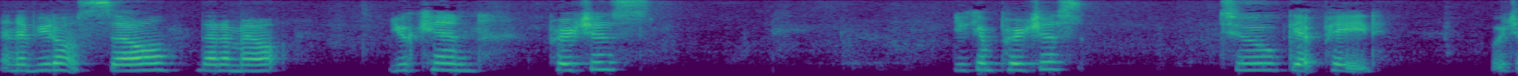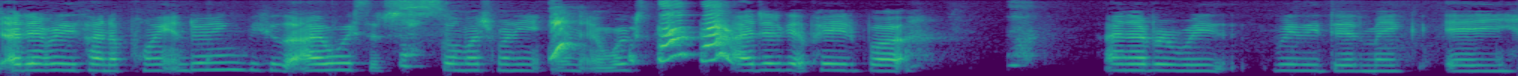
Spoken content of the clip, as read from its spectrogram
and if you don't sell that amount you can purchase you can purchase to get paid which I didn't really find a point in doing because I wasted so much money and it works. I did get paid, but I never re really did make a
